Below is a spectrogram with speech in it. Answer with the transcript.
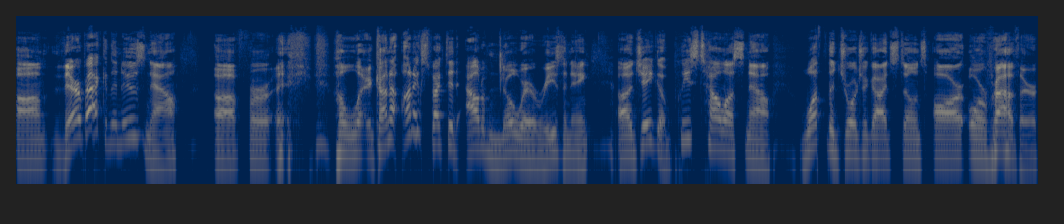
Um, they're back in the news now uh, for kind of unexpected, out of nowhere reasoning. Uh, Jacob, please tell us now what the Georgia Guidestones are, or rather,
